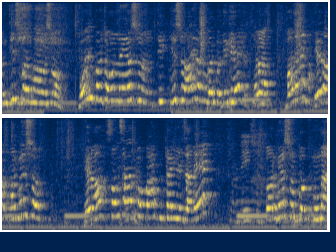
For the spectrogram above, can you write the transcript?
उन्तिस पदमा आउँछौँ भोलिपल्ट उनले यसो यसो आइरहनु भएको देखे र भने हेर परमेश्वर हेर संसारको पाप उठाइले जाने परमेश्वरको थुमा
